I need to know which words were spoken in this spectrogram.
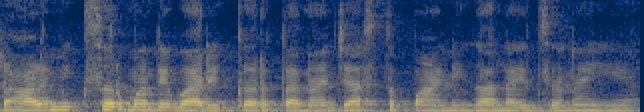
डाळ मिक्सरमध्ये बारीक करताना जास्त पाणी घालायचं नाही आहे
